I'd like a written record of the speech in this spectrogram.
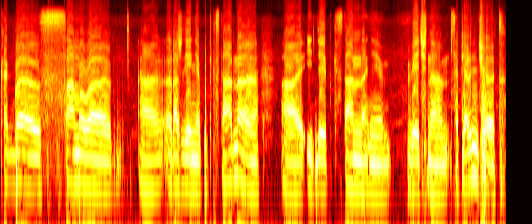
как бы с самого э, рождения Пакистана э, Индия и Пакистан, они вечно соперничают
